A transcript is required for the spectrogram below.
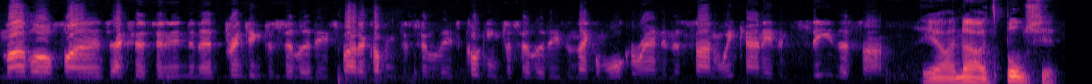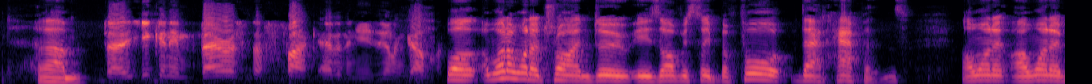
mobile phones, access to the internet, printing facilities, photocopying facilities, cooking facilities, and they can walk around in the sun. We can't even see the sun. Yeah, I know it's bullshit. Um, So you can embarrass the fuck out of the New Zealand government. well, what I want to try and do is obviously before that happens, I want to I want to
